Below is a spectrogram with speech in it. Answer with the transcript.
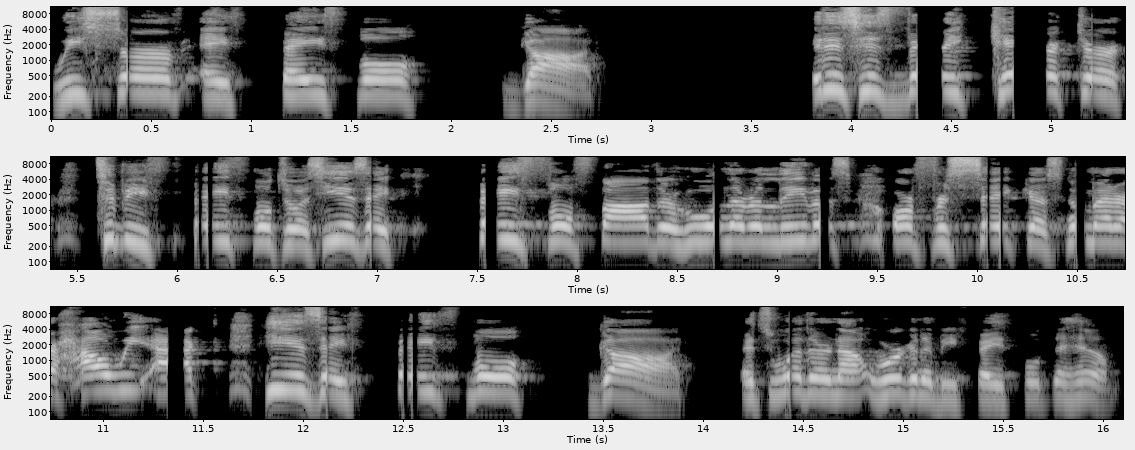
We serve a faithful God. It is his very character to be faithful to us. He is a faithful father who will never leave us or forsake us. No matter how we act, he is a faithful God. It's whether or not we're going to be faithful to him.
